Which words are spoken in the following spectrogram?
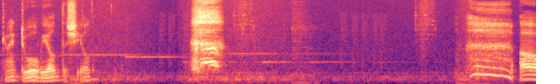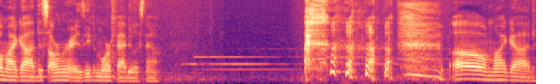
Can I dual wield the shield? oh my god, this armor is even more fabulous now. oh my god.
